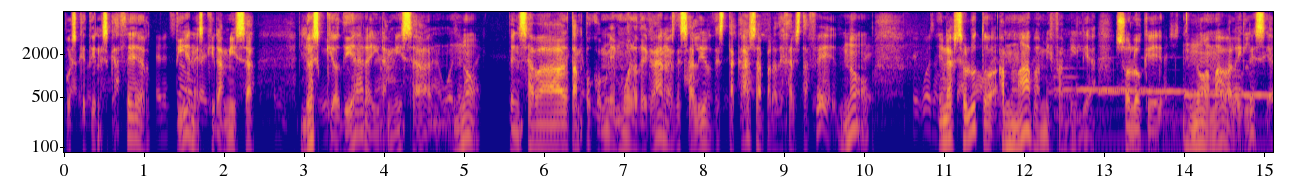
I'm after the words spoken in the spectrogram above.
pues que tienes que hacer, tienes que ir a misa. No es que odiara ir a misa, no. Pensaba tampoco me muero de ganas de salir de esta casa para dejar esta fe, no. En absoluto amaba a mi familia, solo que no amaba la iglesia,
